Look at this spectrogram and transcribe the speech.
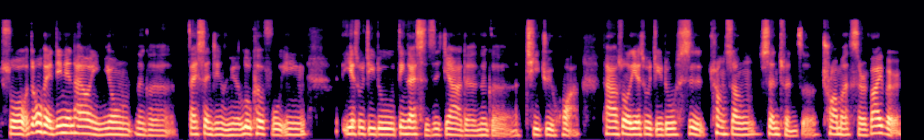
说，就 OK，今天他要引用那个在圣经里面的路克福音，耶稣基督钉在十字架的那个七句话。他说，耶稣基督是创伤生存者 （trauma survivor）。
